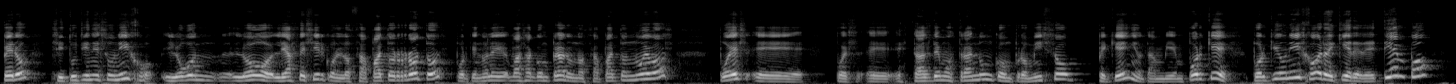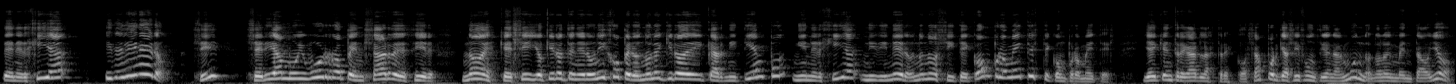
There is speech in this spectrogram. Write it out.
Pero si tú tienes un hijo y luego, luego le haces ir con los zapatos rotos, porque no le vas a comprar unos zapatos nuevos, pues eh, pues eh, estás demostrando un compromiso pequeño también. ¿Por qué? Porque un hijo requiere de tiempo, de energía y de dinero, ¿sí? Sería muy burro pensar de decir, no, es que sí, yo quiero tener un hijo, pero no le quiero dedicar ni tiempo, ni energía, ni dinero. No, no, si te comprometes, te comprometes. Y hay que entregar las tres cosas, porque así funciona el mundo, no lo he inventado yo.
